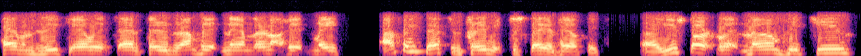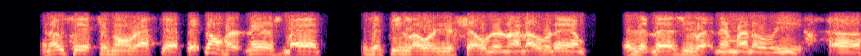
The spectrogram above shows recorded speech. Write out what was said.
having Zeke Elliott's attitude that I'm hitting them, they're not hitting me, I think that's a tribute to staying healthy. Uh, you start letting them hit you, and those hits are going to rack up. It don't hurt near as bad as if you lower your shoulder and run over them as it does you letting them run over you. Uh,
